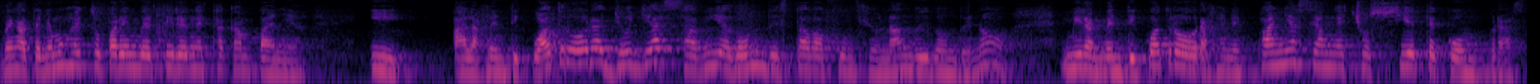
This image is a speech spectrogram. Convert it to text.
venga, tenemos esto para invertir en esta campaña. Y a las 24 horas yo ya sabía dónde estaba funcionando y dónde no. Mira, en 24 horas en España se han hecho siete compras,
